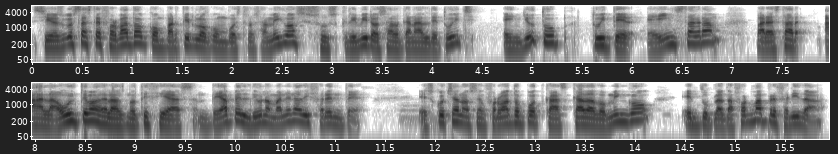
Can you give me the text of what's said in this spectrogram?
Si os gusta este formato, compartirlo con vuestros amigos, suscribiros al canal de Twitch, en YouTube, Twitter e Instagram para estar a la última de las noticias de Apple de una manera diferente. Escúchanos en formato podcast cada domingo en tu plataforma preferida.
